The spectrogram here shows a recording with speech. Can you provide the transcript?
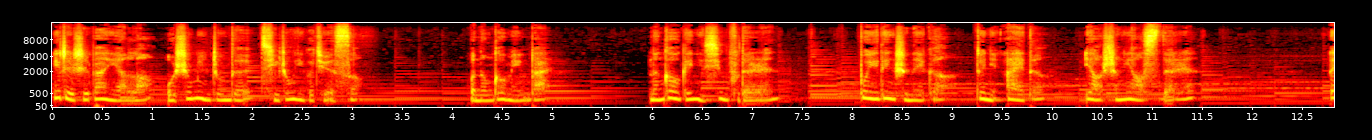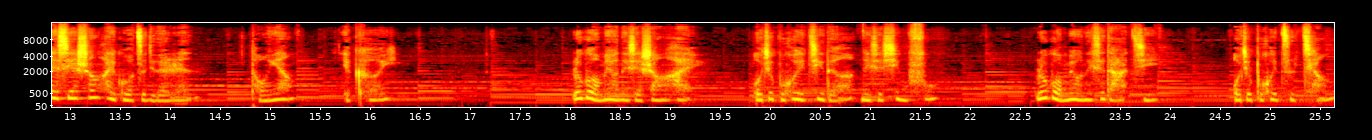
你只是扮演了我生命中的其中一个角色。我能够明白，能够给你幸福的人，不一定是那个对你爱的要生要死的人。那些伤害过自己的人，同样也可以。如果没有那些伤害，我就不会记得那些幸福；如果没有那些打击，我就不会自强，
